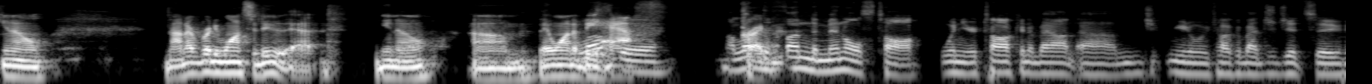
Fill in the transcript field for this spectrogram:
you know not everybody wants to do that, you know. Um they want to be half the- I love pregnant. the fundamentals talk when you're talking about, um, you know, we talk about jujitsu.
